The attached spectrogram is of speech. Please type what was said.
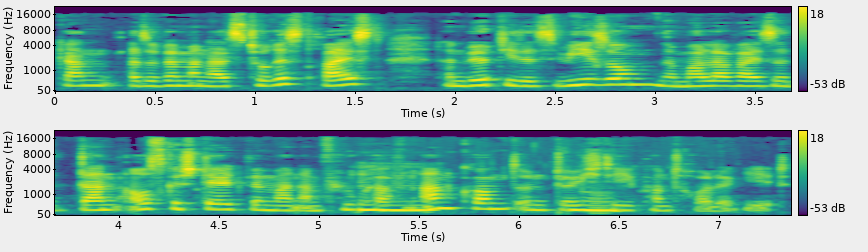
kann, also wenn man als Tourist reist, dann wird dieses Visum normalerweise dann ausgestellt, wenn man am Flughafen mhm. ankommt und durch ja. die Kontrolle geht.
